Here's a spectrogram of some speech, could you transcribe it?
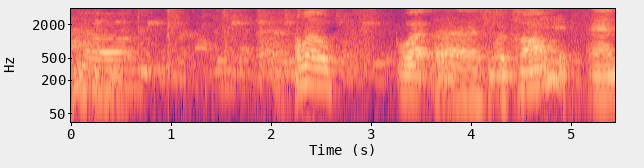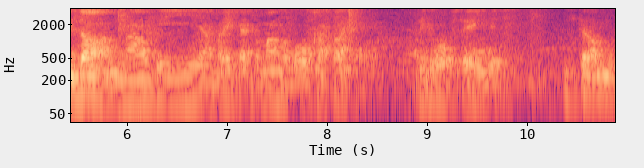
Hello. Hello. What, uh, what Tom and Don mau di mereka kemang ke bawah kakak. Ini ke bawah sehingga. Kita mau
